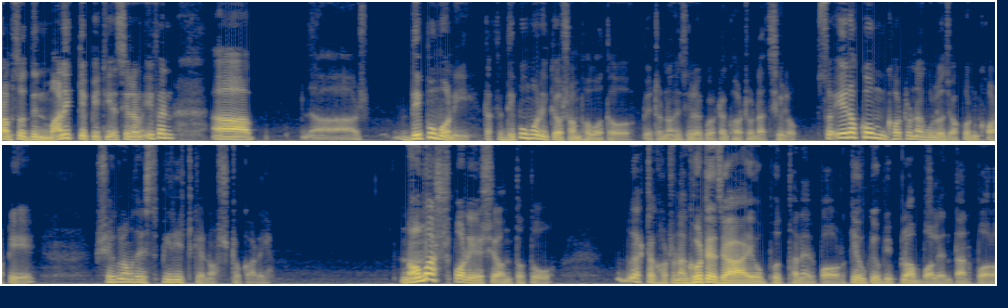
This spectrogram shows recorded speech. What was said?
শামসুদ্দিন মানিককে পিটিয়েছিলেন। ইভেন দীপুমণি, ডাক্তার দীপুমণিকেও সম্ভবত পেটানো হয়েছিল, এরকম একটা ঘটনা ছিল। সো এরকম ঘটনাগুলো যখন ঘটে, সেগুলো আমাদের স্পিরিটকে নষ্ট করে। ন মাস পরে এসে অন্তত দু একটা ঘটনা ঘটে যায় অভ্যুত্থানের পর, কেউ কেউ বিপ্লব বলেন তারপর।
